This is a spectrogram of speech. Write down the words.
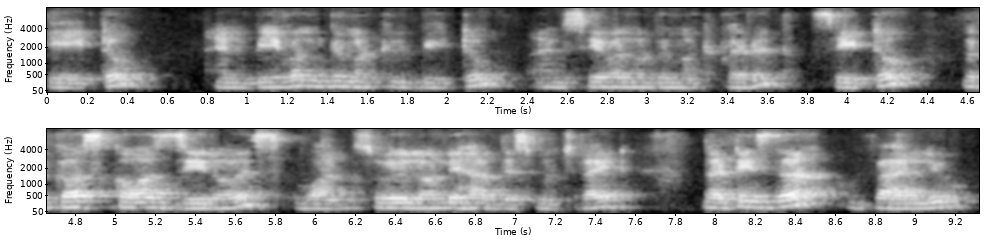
a2 and b1 will be multiplied with b2 and c1 will be multiplied with c2 because cos 0 is 1 so we will only have this much right? That is the value.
